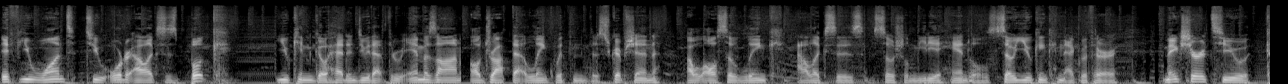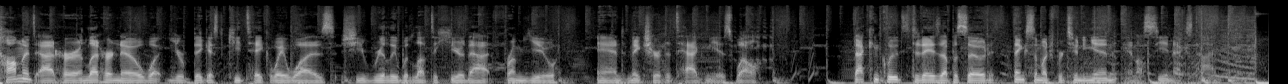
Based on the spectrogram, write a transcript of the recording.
if you want to order Alex's book, you can go ahead and do that through Amazon. I'll drop that link within the description. I will also link Alex's social media handles so you can connect with her. Make sure to comment at her and let her know what your biggest key takeaway was. She really would love to hear that from you. And make sure to tag me as well. That concludes today's episode. Thanks so much for tuning in, and I'll see you next time.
